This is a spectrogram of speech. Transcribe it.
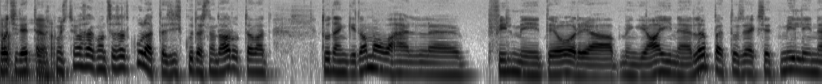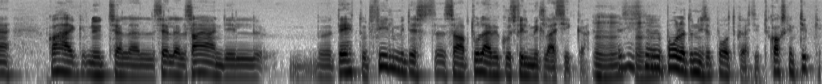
otsid etenduskunsti yeah. osakond, sa saad kuulata siis, kuidas nad arutavad tudengid omavahel äh, filmiteooria mingi aine lõpetuseks, et milline kahe, nüüd sellel, sellel sajandil tehtud filmidest saab tulevikus filmiklassika mm. -hmm, ja siis mm -hmm. pooletunnised podcast'id, kakskümmend tükki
